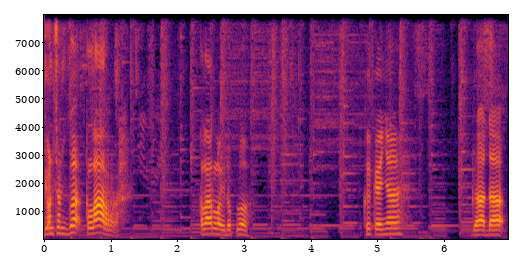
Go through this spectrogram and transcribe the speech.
Johnson juga kelar. Kelar lo hidup lo. Oke kayaknya gak ada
